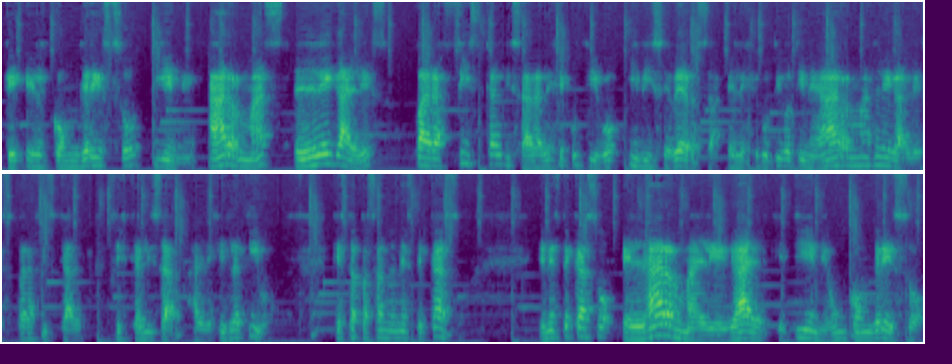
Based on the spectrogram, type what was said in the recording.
Que el Congreso tiene armas legales para fiscalizar al Ejecutivo y viceversa. El Ejecutivo tiene armas legales para fiscal, fiscalizar al Legislativo. ¿Qué está pasando en este caso? En este caso, el arma legal que tiene un Congreso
